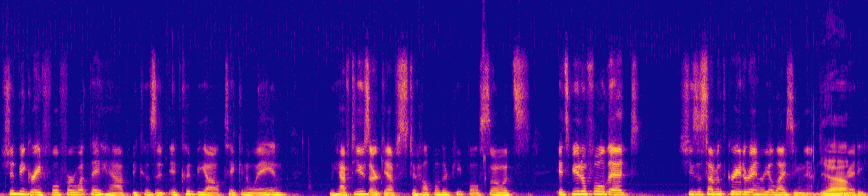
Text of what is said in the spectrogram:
should be grateful for what they have because it, it could be all taken away and we have to use our gifts to help other people. So it's it's beautiful that she's a seventh grader and realizing that Yeah. already.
